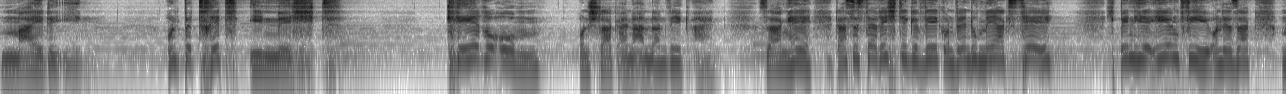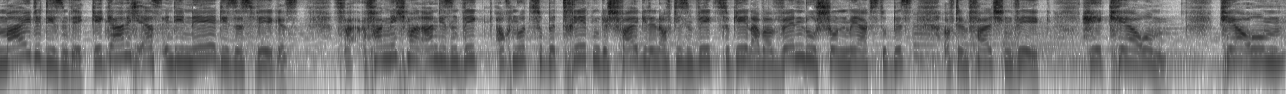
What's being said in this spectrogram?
meide ihn und betritt ihn nicht. Kehre um und schlag einen anderen Weg ein. Sagen, hey, das ist der richtige Weg. Und wenn du merkst, hey, ich bin hier irgendwie und er sagt, meide diesen Weg. Geh gar nicht erst in die Nähe dieses Weges. Fang nicht mal an, diesen Weg auch nur zu betreten, geschweige denn auf diesen Weg zu gehen. Aber wenn du schon merkst, du bist auf dem falschen Weg, hey, kehr um. Kehr um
